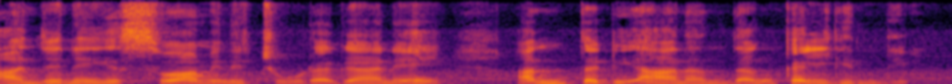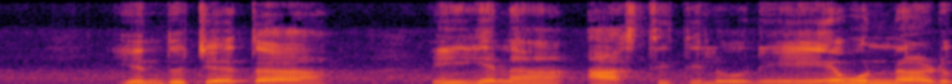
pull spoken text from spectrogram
ఆంజనేయ స్వామిని చూడగానే అంతటి ఆనందం కలిగింది. ఎందుచేత? ఈయన ఆ స్థితిలోనే ఉన్నాడు.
